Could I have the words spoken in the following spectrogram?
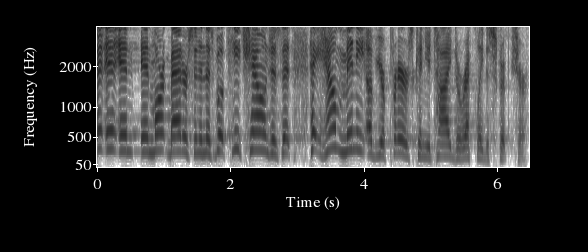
And, and, and, Mark Batterson in this book, he challenges that, hey, how many of your prayers can you tie directly to Scripture?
